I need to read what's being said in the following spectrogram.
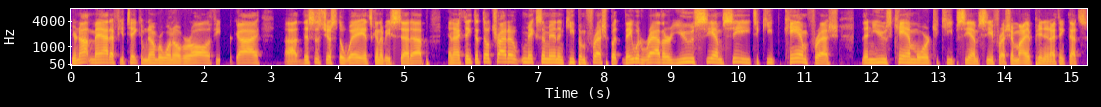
You're not mad if you take him number one overall if he's your guy. Uh, this is just the way it's going to be set up. And I think that they'll try to mix him in and keep him fresh, but they would rather use CMC to keep Cam fresh than use Cam more to keep CMC fresh. In my opinion, I think that's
